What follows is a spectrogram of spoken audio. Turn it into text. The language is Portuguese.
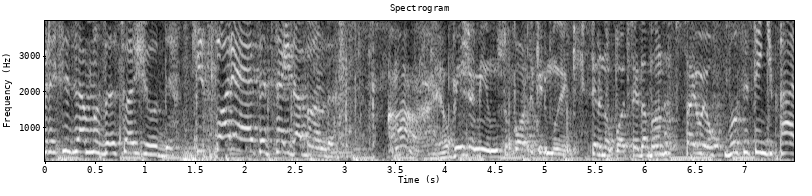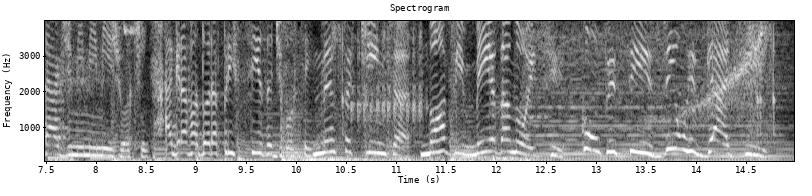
Precisamos da sua ajuda. Que história é essa de sair da banda? Ah, é o Benjamin, não suporta aquele moleque. Se ele não pode sair da banda, saio eu. Você tem que parar de mimimi, Joaquim. A gravadora precisa de você. Nesta quinta, nove e meia da noite, cúmplices de um resgate.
